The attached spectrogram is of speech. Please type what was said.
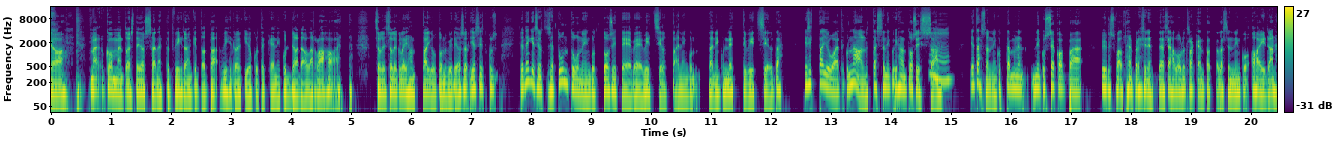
Joo, mä kommentoin sitä jossain, että vihdoinkin, tota, vihdoinkin joku tekee niin kuin dadalla rahaa, että se oli, se oli kyllä ihan tajuton video. Se, ja sitten kun se, jotenkin se, se tuntuu niin kuin tosi TV-vitsiltä tai, niin kuin, tai niin kuin nettivitsiltä, ja sitten tajuaa, että kun nämä on nyt tässä niin kuin ihan tosissaan, Mm. ja tässä on niin kuin tämmöinen niin kuin sekopää Yhdysvaltain presidentti, ja se haluaa nyt rakentaa tällaisen niin kuin aidan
